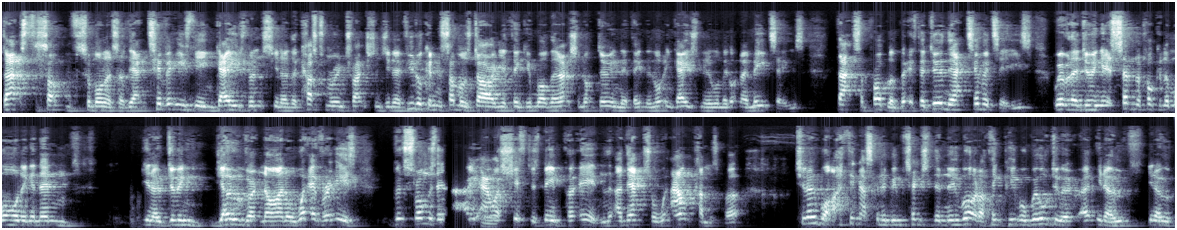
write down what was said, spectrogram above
that's the something to monitor. The activities the engagements you know the customer interactions you know if you look at someone's diary and you're thinking well they're actually not doing anything they're not engaging anyone they've got no meetings that's a problem. But if they're doing the activities whether they're doing it at seven o'clock in the morning and then you know doing yoga at nine or whatever it is but as long as the eight mm. hour shift is being put in and the actual outcome is put do you know what? I think that's going to be potentially the new world. I think people will do it. Uh, you know, you know.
